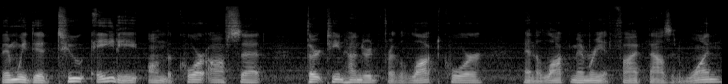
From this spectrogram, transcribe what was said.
Then we did 280 on the core offset, 1300 for the locked core, and the locked memory at 5001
